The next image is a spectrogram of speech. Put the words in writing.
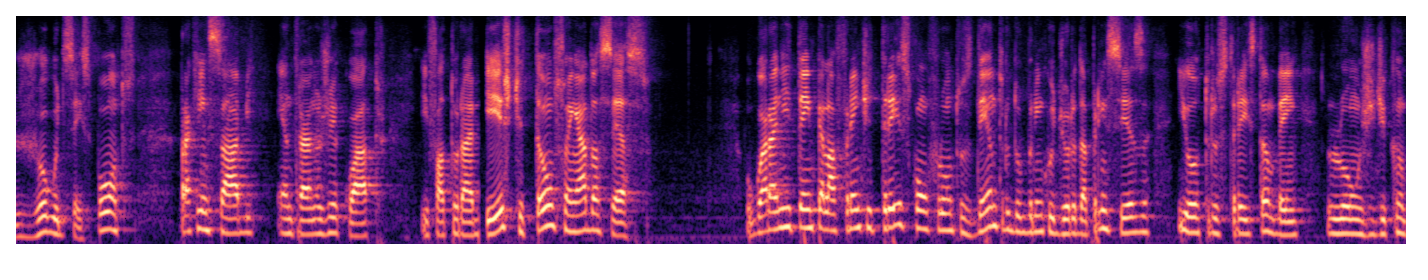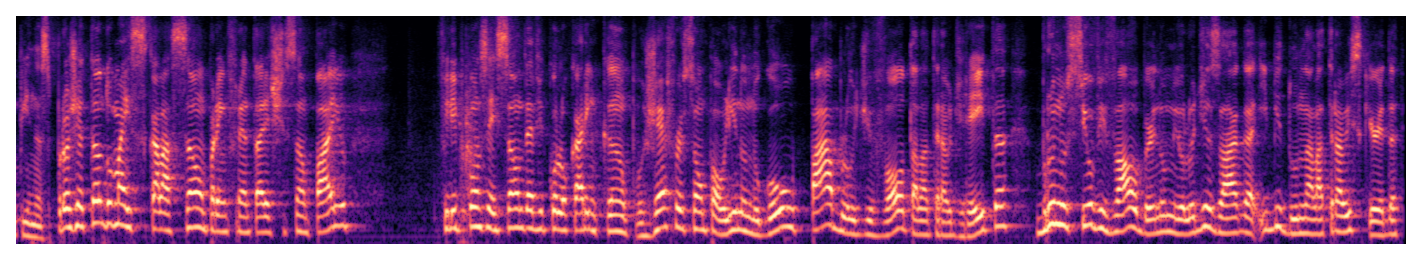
jogo de seis pontos, para quem sabe entrar no G4 e faturar este tão sonhado acesso. O Guarani tem pela frente três confrontos dentro do Brinco de Ouro da Princesa e outros três também longe de Campinas. Projetando uma escalação para enfrentar este Sampaio, Felipe Conceição deve colocar em campo Jefferson Paulino no gol, Pablo de volta à lateral direita, Bruno Silva e Valber no miolo de zaga e Bidu na lateral esquerda,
